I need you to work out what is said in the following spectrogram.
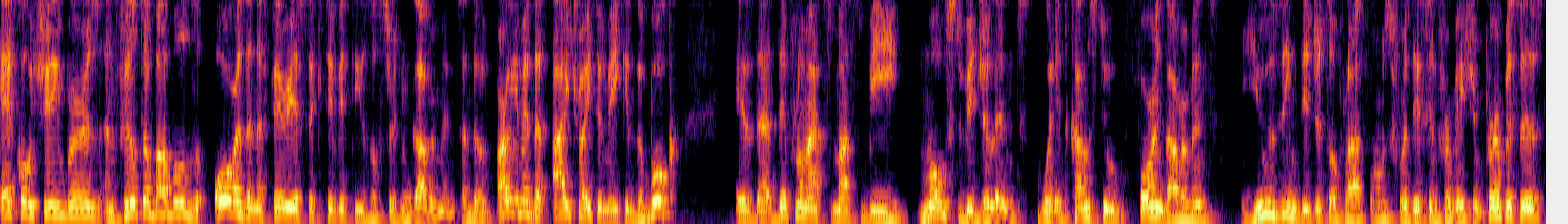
echo chambers and filter bubbles, or the nefarious activities of certain governments? And the argument that I try to make in the book is that diplomats must be most vigilant when it comes to foreign governments using digital platforms for disinformation purposes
